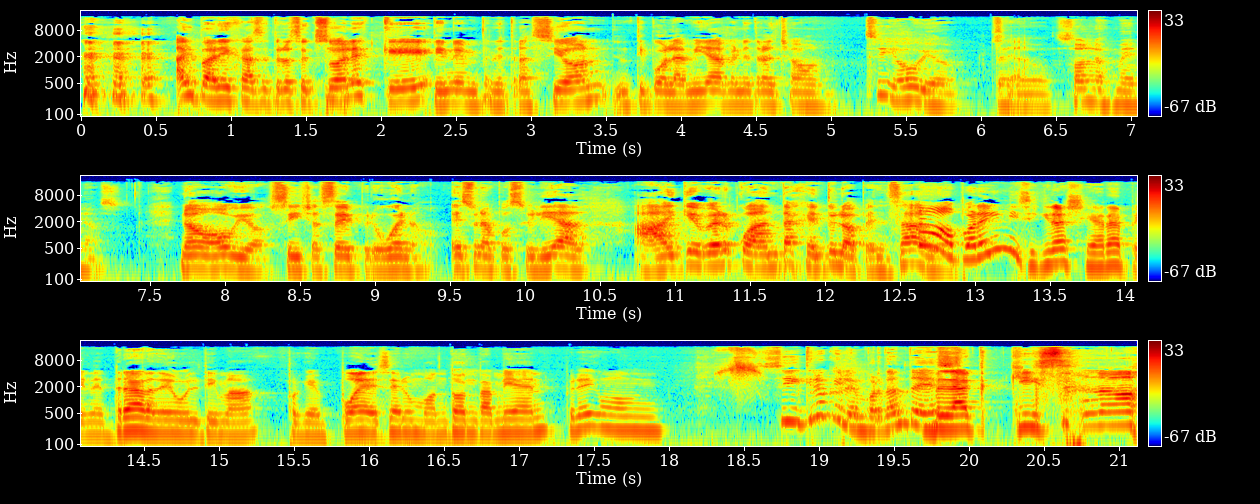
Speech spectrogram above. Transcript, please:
Hay parejas heterosexuales que tienen penetración, tipo la mina penetra al chabón. Sí, obvio. sea. Pero son los menos. No, obvio, sí, ya sé, pero bueno, es una posibilidad. Hay que ver cuánta gente lo ha pensado. No, por ahí ni siquiera llegar a penetrar de última, porque puede ser un montón también, pero hay como un Sí, creo que lo importante es, black kiss. No.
